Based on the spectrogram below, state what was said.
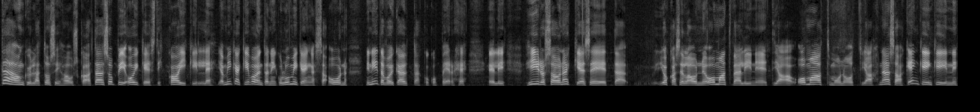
Tämä on kyllä tosi hauskaa. Tämä sopii oikeasti kaikille. Ja mikä kivointa niin kuin lumikengässä on, niin niitä voi käyttää koko perhe. Eli hiidossa on äkkiä se, että jokaisella on ne omat välineet ja omat monot ja nämä saa kenkiin kiinni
